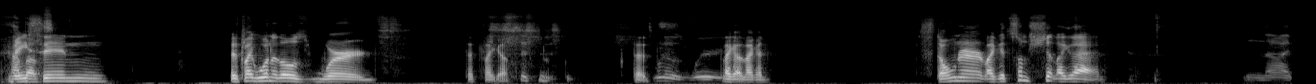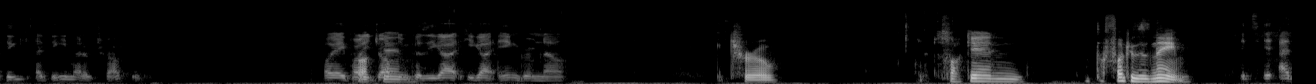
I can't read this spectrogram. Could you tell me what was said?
How about- Mason. It's like one of those words. That's like a that's one of those words. like a like a stoner. Like it's some shit like that. No, I think I think he might have dropped him. Oh yeah, he probably dropped him because he got he got Ingram now. True. Fucking. What the fuck is his name? It's it, I,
